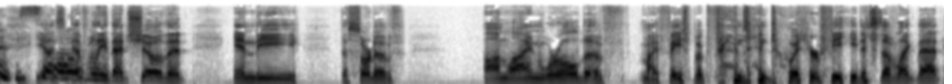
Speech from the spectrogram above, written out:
it's so- definitely that show that in the the sort of online world of my Facebook friends and Twitter feed and stuff like that,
